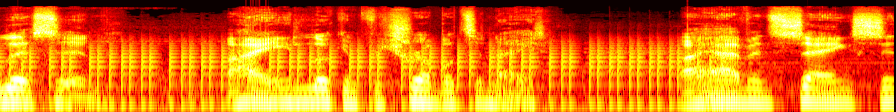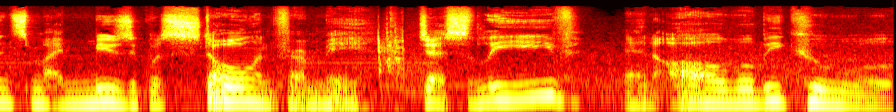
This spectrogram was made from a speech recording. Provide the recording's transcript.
Listen, I ain't looking for trouble tonight. I haven't sang since my music was stolen from me. Just leave, and all will be cool.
